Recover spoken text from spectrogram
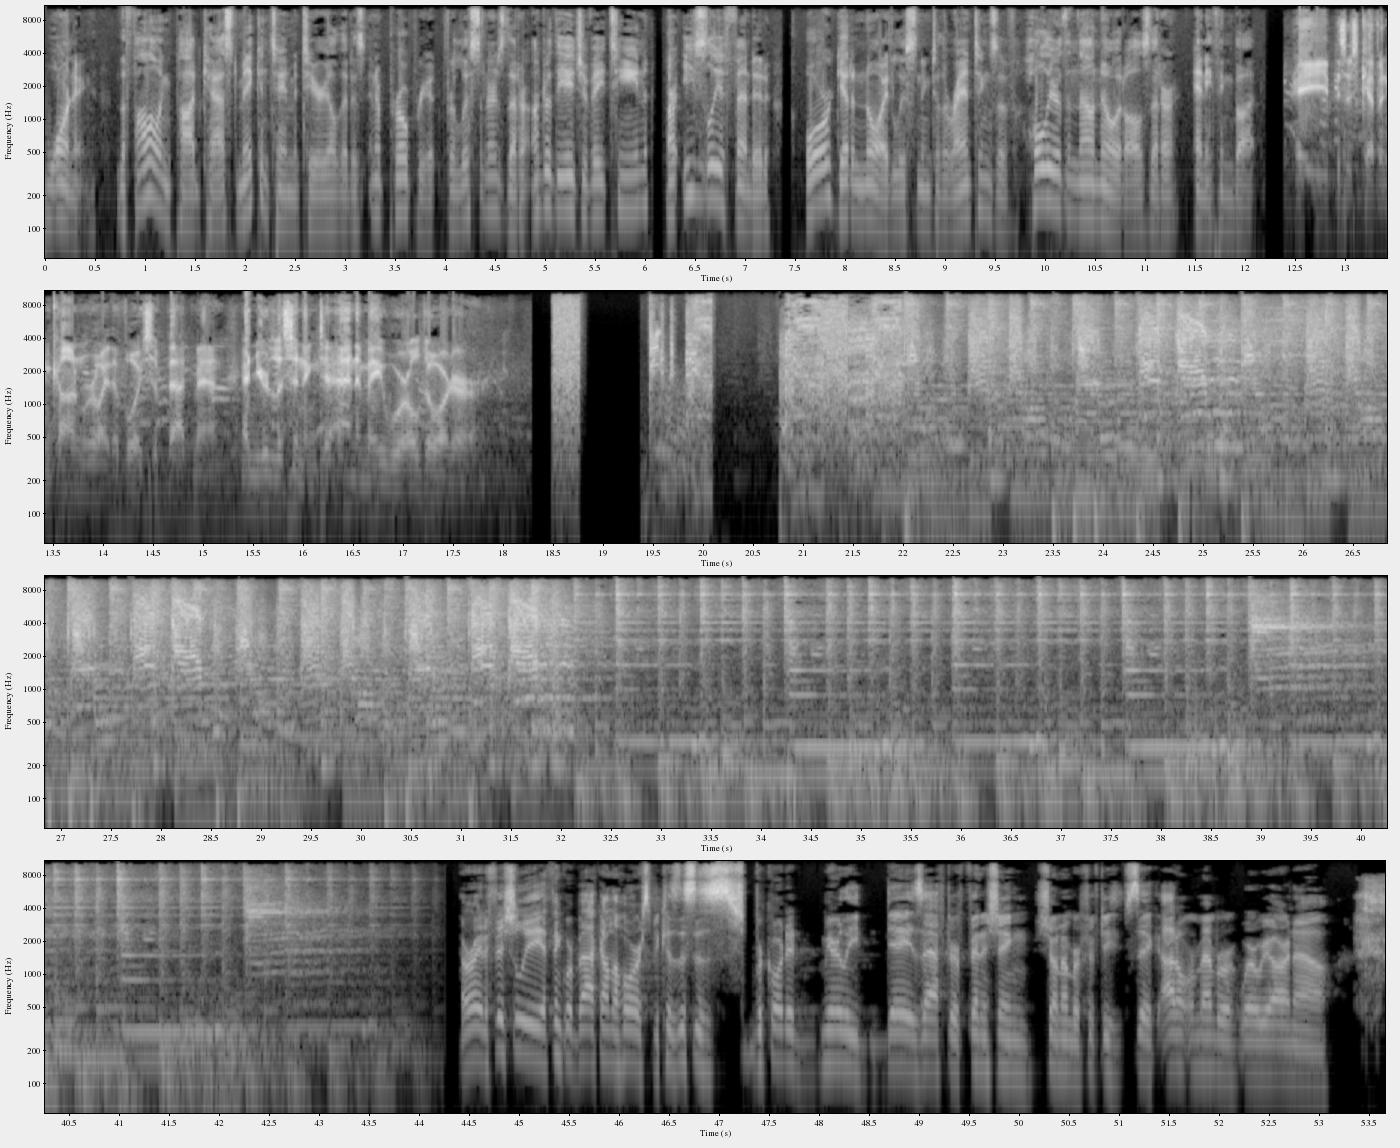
Warning the following podcast may contain material that is inappropriate for listeners that are under the age of 18, are easily offended, or get annoyed listening to the rantings of holier than thou know it alls that are anything but. Hey, this is Kevin Conroy, the voice of Batman, and you're listening to Anime World Order. All right, officially, I think we're back on the horse because this is recorded merely days after finishing show number 56. I don't remember where we are now.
